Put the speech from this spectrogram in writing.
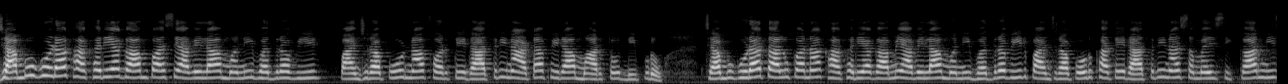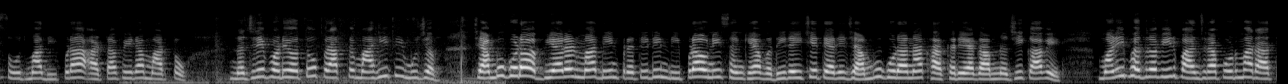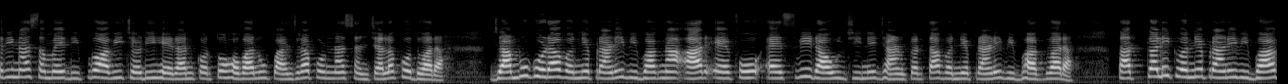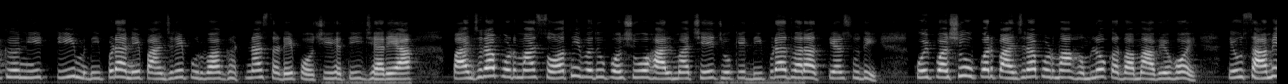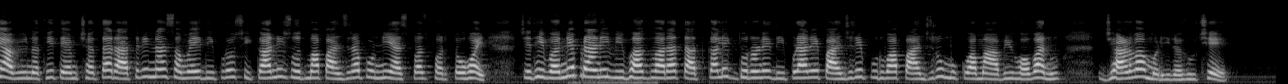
જાંબુઘોડા ખાખરિયા ગામ પાસે આવેલા મણિભદ્રવીર પાંજરાપોળના ફરતે રાત્રિના આટાફેરા મારતો દીપડો. જાંબુઘોડા તાલુકાના ખાખરિયા ગામે આવેલા મણિભદ્રવીર પાંજરાપોળ ખાતે રાત્રિના સમયે શિકારની શોધમાં દીપડા આટાફેરા મારતો નજરે પડ્યો હતો. પ્રાપ્ત માહિતી મુજબ, જાંબુઘોડા અભયારણ્યમાં દિન પ્રતિદિન દીપડાઓની સંખ્યા વધી રહી છે. ત્યારે જાંબુઘોડાના ખાખરિયા ગામ નજીક આવેલ મણિભદ્રવીર પાંજરાપોળમાં રાત્રિના સમયે દીપડો આવી ચડી હેરાન કરતો હોવાનું પાંજરાપોળના સંચાલકો દ્વારા જાંબુઘોડા વન્યપ્રાણી વિભાગના આરએફઓ એસવી રાહુલજીને જાણ કરતા વન્યપ્રાણી વિભાગ દ્વારા તાત્કાલિક વન્યપ્રાણી વિભાગની ટીમ દીપડાને પાંજરે પૂરવા ઘટના સ્થળે પહોંચી હતી. જ્યારે આ પાંજરાપોળમાં સોથી વધુ પશુઓ હાલમાં છે, જો કે દીપડા દ્વારા અત્યાર સુધી કોઈ પશુ ઉપર પાંજરાપોળમાં હુમલો કરવામાં આવ્યો હોય તેવું સામે આવ્યું નથી. તેમ છતાં રાત્રિના સમયે દીપડો શિકારની શોધમાં પાંજરાપોળની આસપાસ ફરતો હોય, જેથી વન્ય પ્રાણી વિભાગ દ્વારા તાત્કાલિક ધોરણે દીપડાને પાંજરે પૂરવા પાંજરું મૂકવામાં આવ્યું હોવાનું જાણવા મળી રહ્યું છે.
